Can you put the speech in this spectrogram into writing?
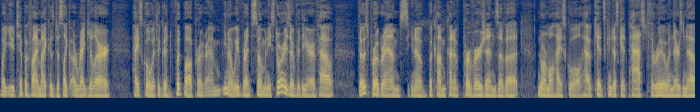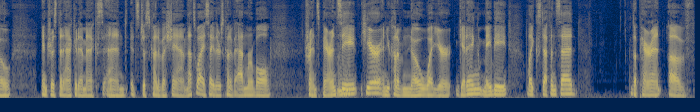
what you typify, Mike, as just like a regular high school with a good football program. You know, we've read so many stories over the year of how those programs, you know, become kind of perversions of a normal high school, how kids can just get passed through and there's no interest in academics and it's just kind of a sham. That's why I say there's kind of admirable transparency mm-hmm. here and you kind of know what you're getting. Maybe, like Stefan said, the parent of,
